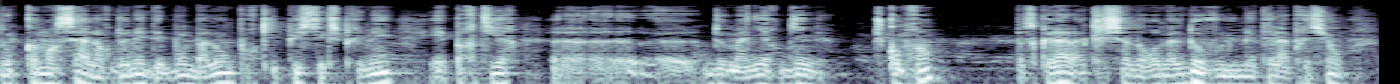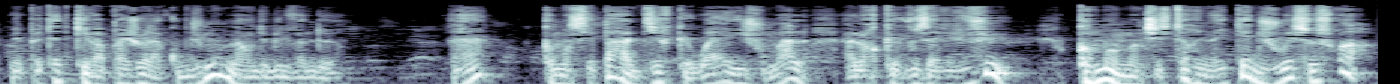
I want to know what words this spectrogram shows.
donc commencez à leur donner des bons ballons pour qu'ils puissent s'exprimer et partir de manière digne. Tu comprends? Parce que là, là, Cristiano Ronaldo, vous lui mettez la pression, mais peut-être qu'il va pas jouer la Coupe du Monde là en 2022. Hein? Commencez pas à dire que ouais, il joue mal, alors que vous avez vu comment Manchester United jouait ce soir?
